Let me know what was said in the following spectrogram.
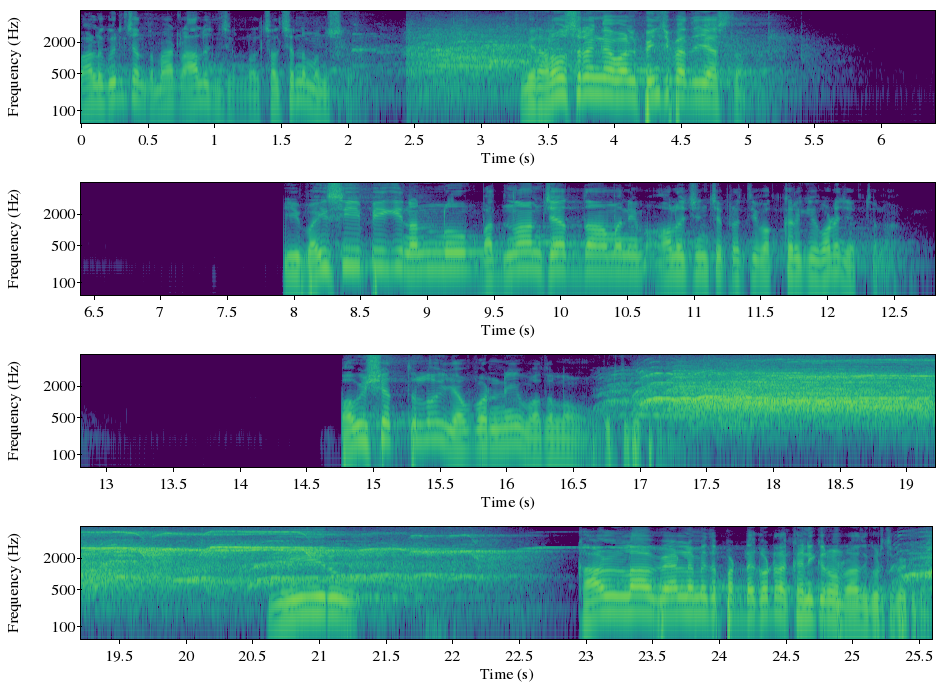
వాళ్ళ గురించి అంత మాటలు ఆలోచించండి వాళ్ళు చాలా చిన్న మనుషులు. మీరు అనవసరంగా వాళ్ళని పెంచి పెద్ద చేస్తారు ఈ వైసీపీకి నన్ను బద్నాం చేద్దామని ఆలోచించే ప్రతి ఒక్కరికి కూడా చెప్తున్నాను. భవిష్యత్తులో ఎవరిని వదలం గుర్తుపెట్టు మీరు కాళ్ళ వేళ్ళ మీద పడ్డా కూడా నాకు కనికరం రాదు గుర్తుపెట్టుకో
